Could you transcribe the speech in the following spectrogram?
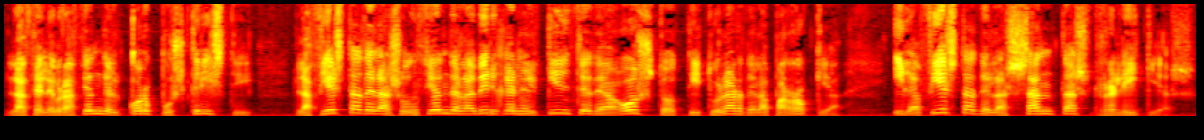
la celebración del Corpus Christi, la fiesta de la Asunción de la Virgen el 15 de agosto, titular de la parroquia, y la fiesta de las Santas Reliquias.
